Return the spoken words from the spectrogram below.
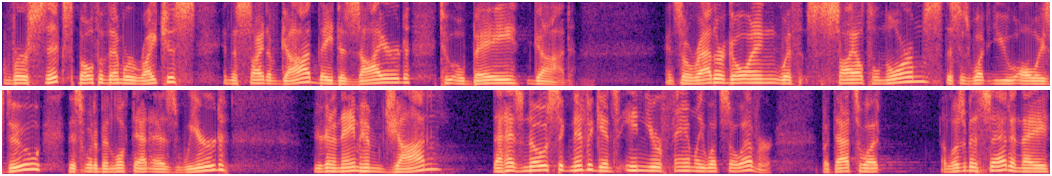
verse 6. Both of them were righteous in the sight of God, they desired to obey God. And so, rather going with societal norms, this is what you always do. This would have been looked at as weird. You're going to name him John. That has no significance in your family whatsoever. But that's what Elizabeth said, and they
